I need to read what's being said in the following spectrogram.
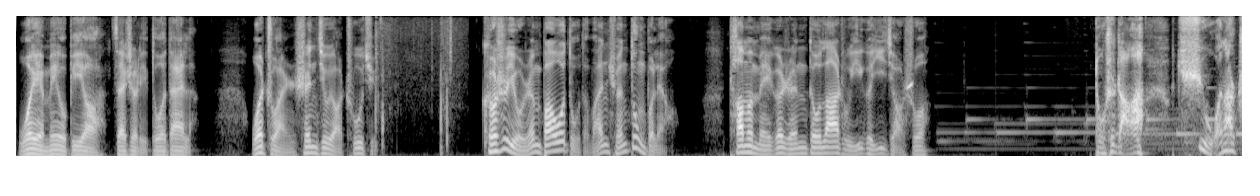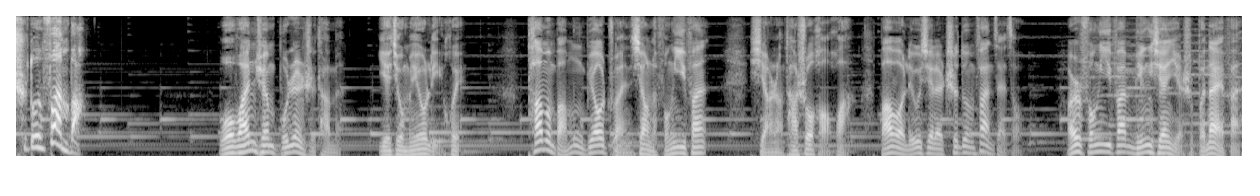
我也没有必要在这里多待了。我转身就要出去，可是有人把我堵得完全动不了。他们每个人都拉住一个衣角说。董事长啊，去我那儿吃顿饭吧。我完全不认识他们，也就没有理会。他们把目标转向了冯一帆，想让他说好话，把我留下来吃顿饭再走。而冯一帆明显也是不耐烦，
